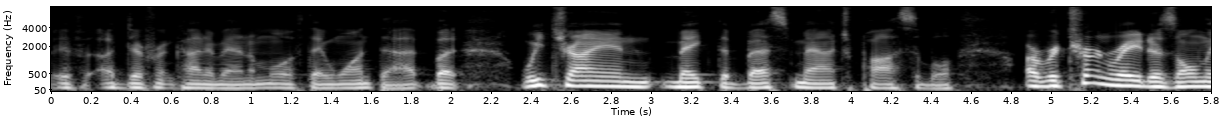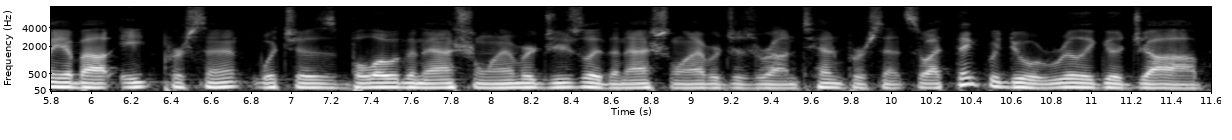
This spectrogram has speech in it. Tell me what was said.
if a different kind of animal if they want that. But we try and make the best match possible. Our return rate is only about eight percent, which is below the national average. Usually the national average is around ten percent. So I think we do a really good job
